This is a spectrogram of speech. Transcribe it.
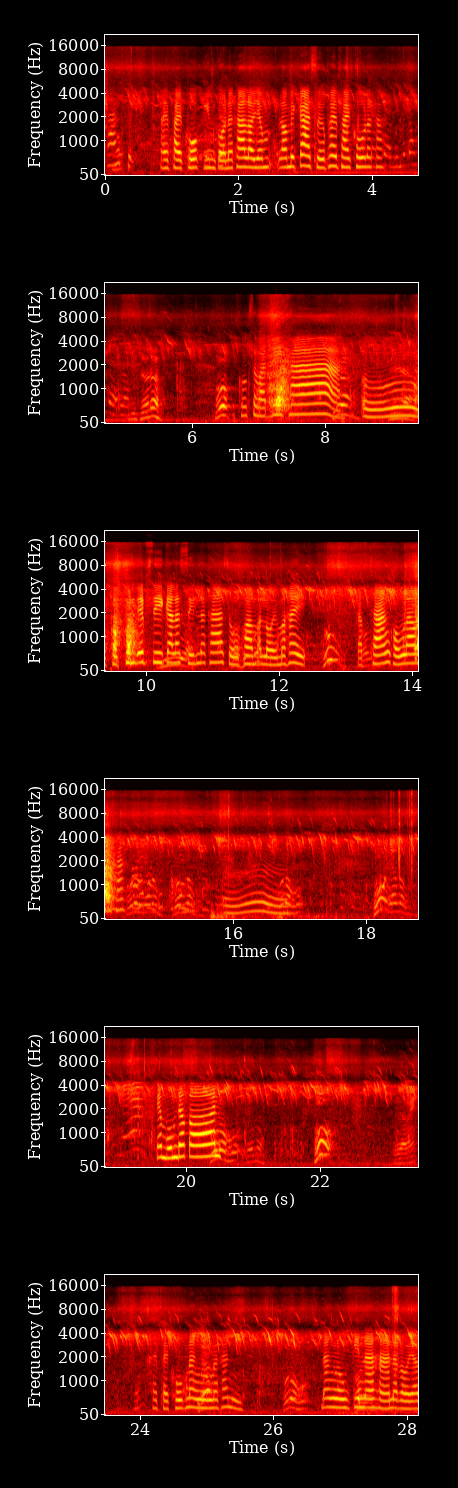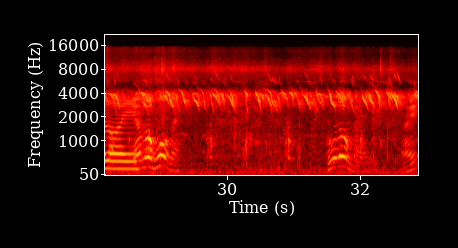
ช้างสึกให้ไฟโคกกินก่อนนะคะ เรายังเราไม่กล้าเสิร์ฟให้ไฟโคกนะคะแต่ดูไม่ต้องแกะหรอ โคกสวัสดีค่ะโอ้ขอบคุณ FC กาลสินนะคะ ส่งความอร่อยมาให้กับช้างของเรานะคะเออแก้มบุ๋มเดี๋ยวก่อนให้ไฟโคกนั่งลงนะคะนี่ นั่งลงกินอาหารอร่อยอร่อย Em luôn hút này Hút luôn này Đấy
